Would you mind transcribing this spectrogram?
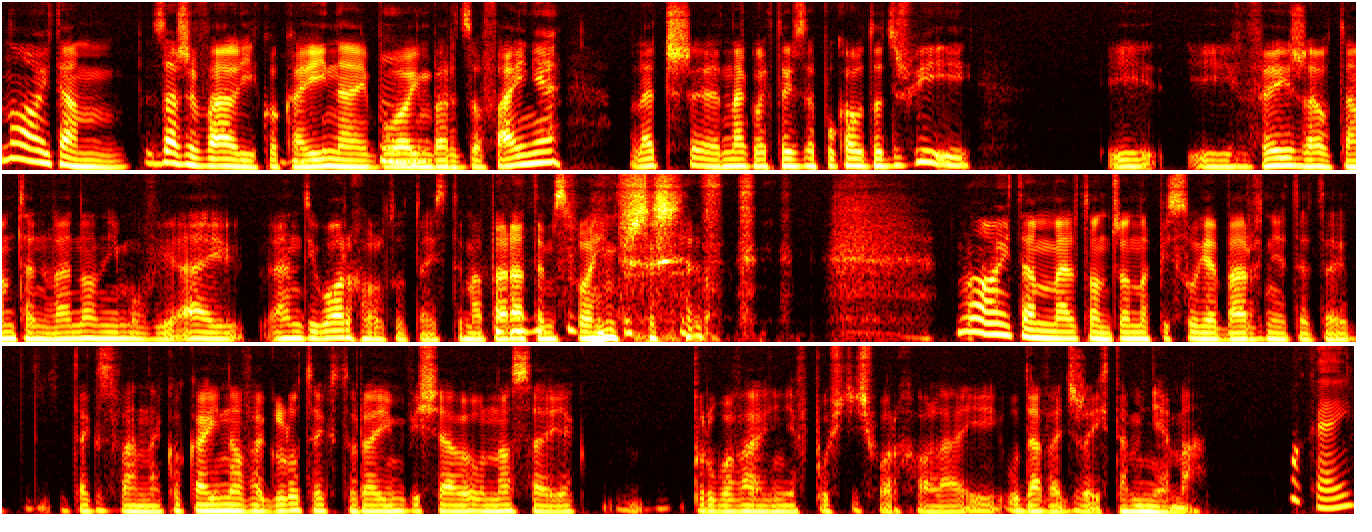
No i tam zażywali kokainę i było Mhm. im bardzo fajnie, lecz e, nagle ktoś zapukał do drzwi i, i, i wyjrzał tam ten Lennon i mówi, ej, Andy Warhol tutaj z tym aparatem swoim przyszedł. No i tam Elton John opisuje barwnie te, te tak zwane kokainowe gluty, które im wisiały u nosa, jak próbowali nie wpuścić Warhola i udawać, że ich tam nie ma. Okej,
